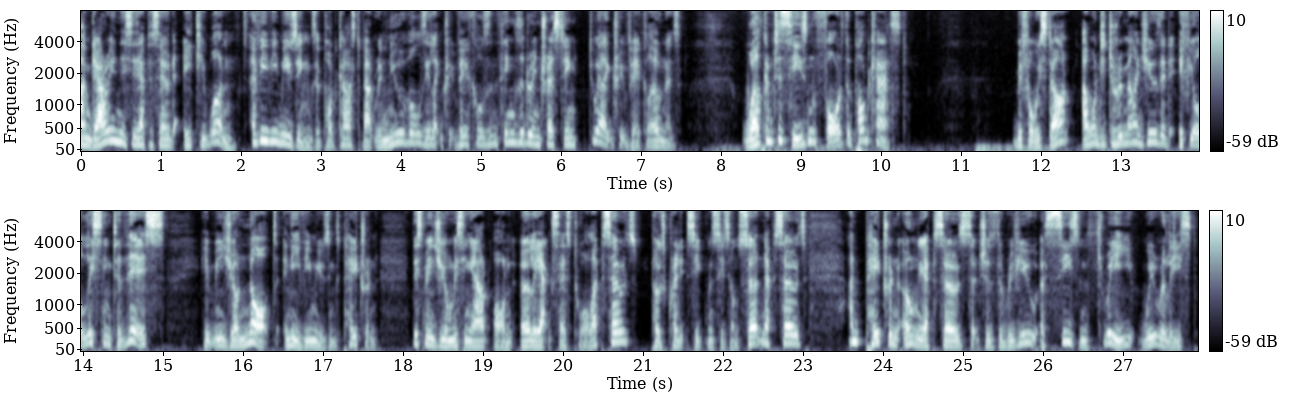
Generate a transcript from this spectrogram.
I'm Gary, and this is episode 81 of EV Musings, a podcast about renewables, electric vehicles, and things that are interesting to electric vehicle owners. Welcome to season 4 of the podcast. Before we start, I wanted to remind you that if you're listening to this, it means you're not an EV Musings patron. This means you're missing out on early access to all episodes, post credit sequences on certain episodes, and patron only episodes such as the review of season 3 we released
